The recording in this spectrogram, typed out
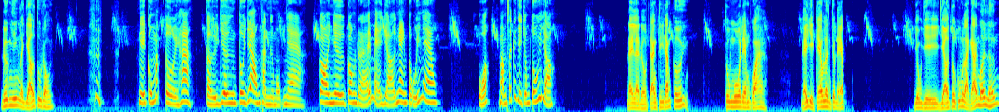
Đương nhiên là vợ tôi rồi Nghĩ cũng mắc cười ha. Tự dưng tôi với ông thành người một nhà. Coi như con rể mẹ vợ ngang tuổi nhau. Ủa, mà ông xách cái gì trong túi vậy? Đây là đồ trang trí đám cưới Tôi mua đem qua Để gì treo lên cho đẹp Dù gì vợ tôi cũng là gái mới lớn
